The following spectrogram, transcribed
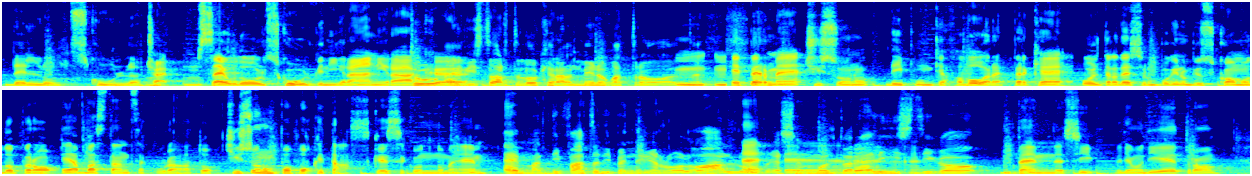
dell'old school, cioè Mm. pseudo old school, quindi Iran, Iraq. Tu hai visto Art Locker almeno 4 volte. Mm, mm. E per me ci sono dei punti a favore, perché oltre ad essere un pochino più scomodo, però è abbastanza curato. Ci sono un po' poche tasche, secondo me. Eh, ma di fatto dipende che ruolo ha lui, Eh, perché se eh, è molto eh, realistico... Dipende, sì. Vediamo dietro.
